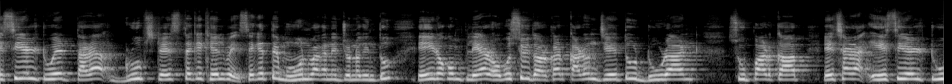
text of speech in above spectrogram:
এসিএল টু এর তারা গ্রুপ স্টেজ থেকে খেলবে, সেক্ষেত্রে মোহনবাগানের জন্য কিন্তু এই রকম প্লেয়ার অবশ্যই দরকার। কারণ যেহেতু ডুরান্ট সুপার কাপ এছাড়া এসিএল টু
